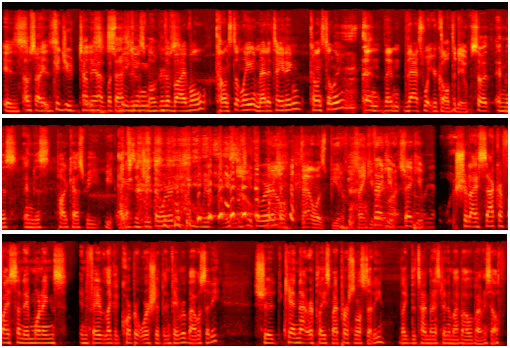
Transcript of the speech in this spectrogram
is I'm sorry, is- could you tell me is how- what that has to do with speaking small groups? The Bible constantly meditating constantly, and then that's what you're called to do. So in this in this podcast, we we exegete the word. we don't exegete the word. Well, that was beautiful. Thank you Thank very you, much. thank you. Oh, Should I sacrifice Sunday mornings in favor, like a corporate worship, in favor of Bible study? Should can that replace my personal study, like the time that I spend in my Bible by myself?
